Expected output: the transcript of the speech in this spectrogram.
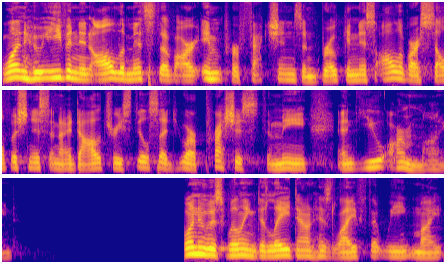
One who, even in all the midst of our imperfections and brokenness, all of our selfishness and idolatry, still said, You are precious to me and you are mine. One who is willing to lay down his life that we might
